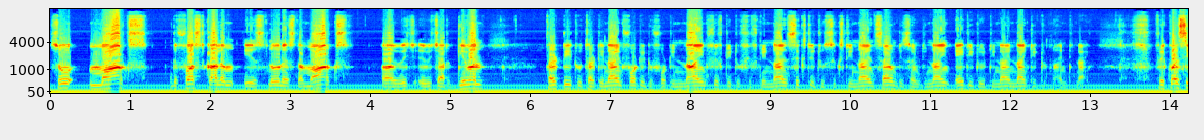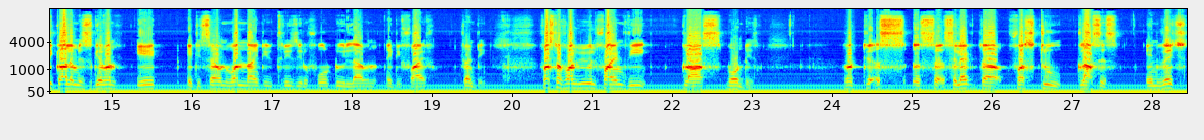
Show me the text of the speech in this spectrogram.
so marks the first column is known as the marks uh, which which are given 30 to 39 40 to 49 50 to 59 60 to 69 70 79 80 to 89 90 to 99 frequency column is given 8 87 190 304 211 85 20 first of all we will find the class boundaries. Uh, uh, uh, select the first two classes in which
